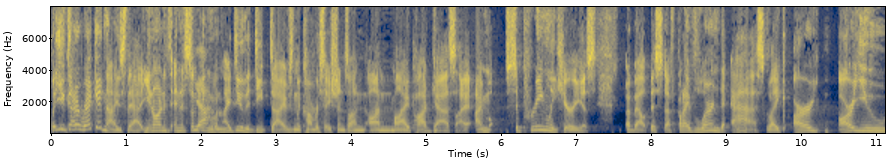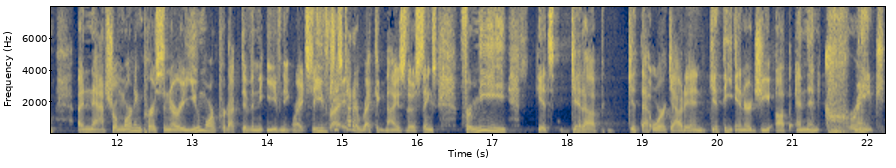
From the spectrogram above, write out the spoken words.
But you got to recognize that, you know, and it's, and it's something yeah. when I do the deep dives and the conversations on on my podcast, I, I'm supremely curious about this stuff but i've learned to ask like are are you a natural morning person or are you more productive in the evening right so you've right. just got to recognize those things for me it's get up get that workout in, get the energy up, and then crank.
